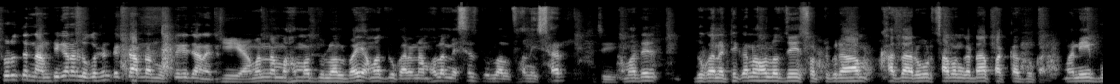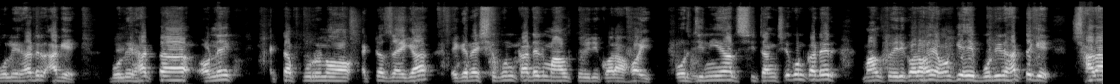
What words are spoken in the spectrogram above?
শুরুতে নাম ঠিকানা লোকেশনটা একটু আপনার মুখ থেকে জানাই জি আমার নাম মোহাম্মদ দুলাল ভাই। আমার দোকানের নাম হলো মেসেজ দুলাল ফার্নিচার। জি। আমাদের দোকানের ঠিকানা হলো যে চট্টগ্রাম খাজা রোড সাবানগাটা পাক্কা দোকান। মানে বলিহাটের আগে। বলিহাটটা অনেক একটা পুরনো একটা জায়গা, এখানে সেগুন কাঠের মাল তৈরি করা হয়। অরিজিনিয়াল সিটাং সেগুন কাঠের মাল তৈরি করা হয়, এমনকি এই বলিরহাট থেকে সারা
